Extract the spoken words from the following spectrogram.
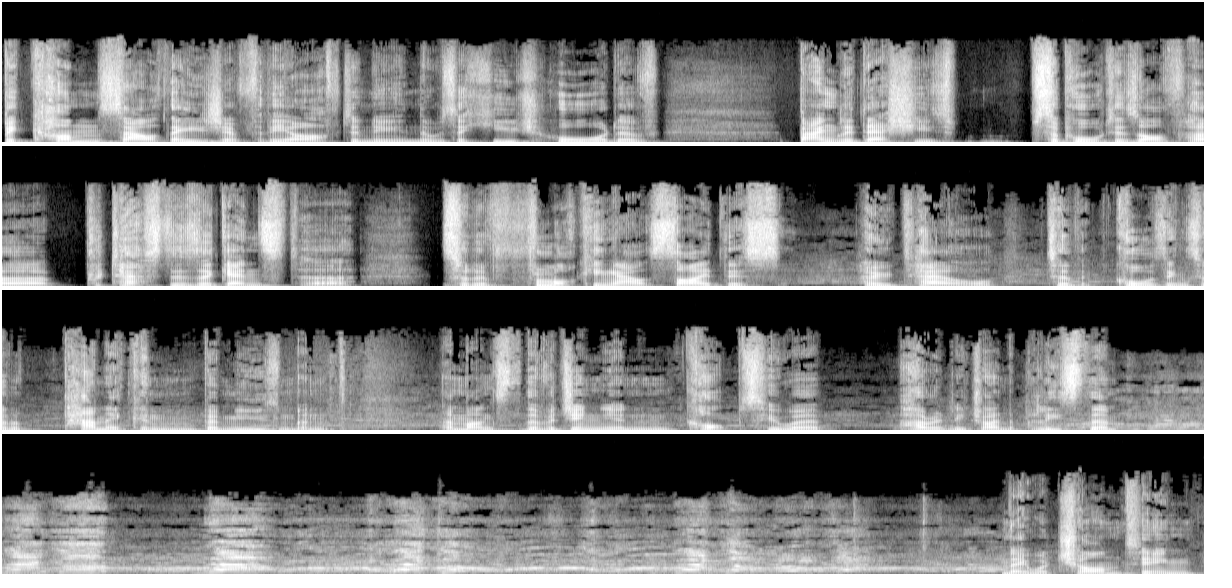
become South Asia for the afternoon. There was a huge horde of Bangladeshis, supporters of her, protesters against her, sort of flocking outside this hotel to the, causing sort of panic and bemusement amongst the Virginian cops who were hurriedly trying to police them. Back up! Now! Back up! Back up! And they were chanting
